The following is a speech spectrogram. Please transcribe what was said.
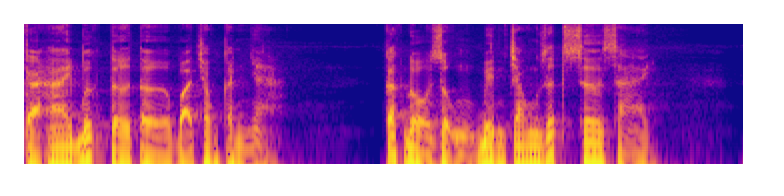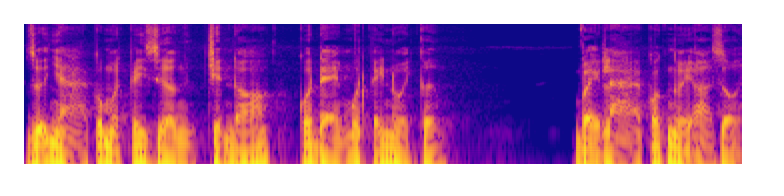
Cả hai bước từ từ vào trong căn nhà. Các đồ dụng bên trong rất sơ sài giữa nhà có một cây giường, trên đó có để một cái nồi cơm. Vậy là có người ở rồi.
